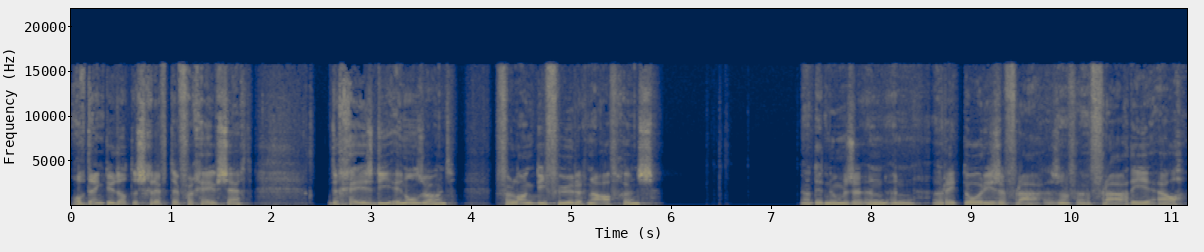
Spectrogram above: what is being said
Of denkt u dat de schrift te vergeefs zegt? De geest die in ons woont, verlangt die vurig naar afgunst? Nou, dit noemen ze een, een retorische vraag. Dat is een, een vraag die al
